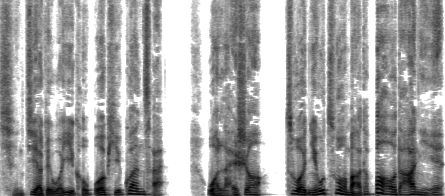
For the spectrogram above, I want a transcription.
请借给我一口薄皮棺材，我来生做牛做马的报答你。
